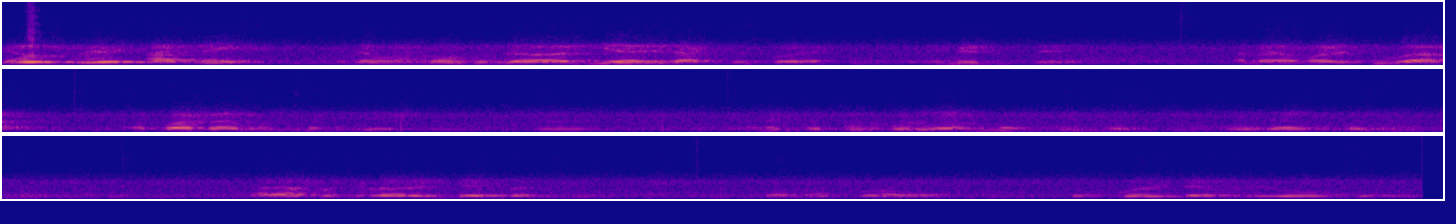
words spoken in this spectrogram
એવું જોઈએ સાથે એટલે હું કહું લઈ આવે ડાક્ટર પાસે છે અને અમારી દુવા અપાતામાં જ નથી અને કશું પડવાનું નથી નથી પડવું જ નથી. મારા પકડવા ટાઈમ છે. તમે કોઈ પડે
